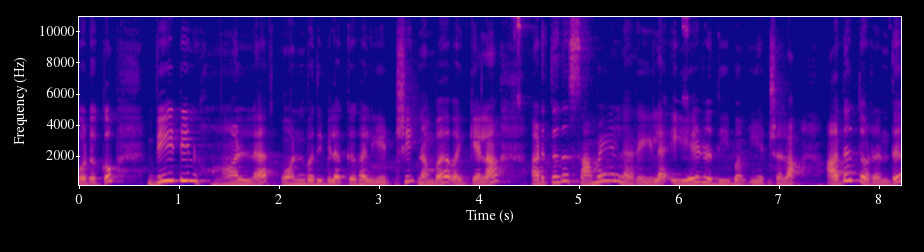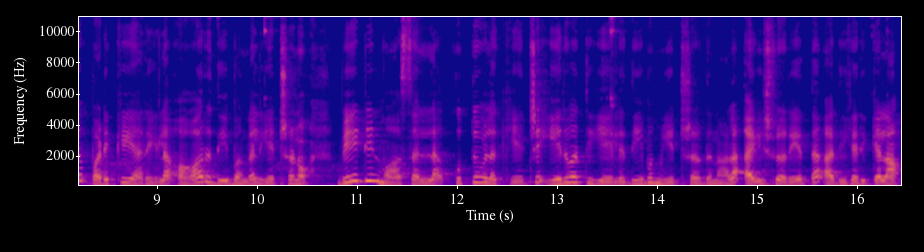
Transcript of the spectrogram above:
கொடுக்கும். வீட்டின் ஹாலில் ஒன்பது விளக்குகள் ஏற்றி நம்ம வைக்கலாம். அடுத்தது சமையல் அறையில் ஏழு தீபம் ஏற்றலாம். அதை தொடர்ந்து படுக்கை அறையில் ஆறு தீபங்கள் ஏற்றணும். வீட்டின் வாசலில் குத்துவிளக்கு ஏற்றி இருபத்தி ஏழு தீபம் ஏற்றுறதுனால ஐஸ்வர்யத்தை அதிகரிக்கலாம்.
